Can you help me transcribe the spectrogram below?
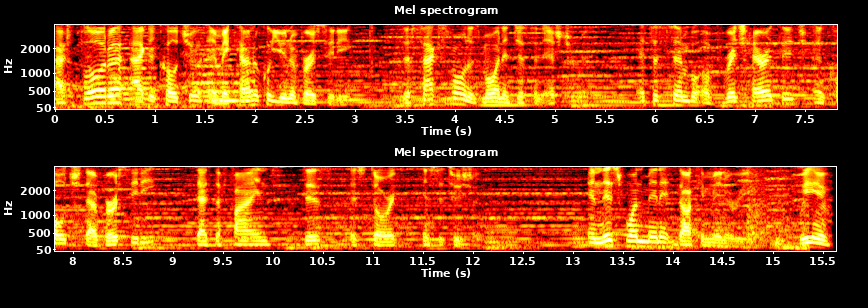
At Florida Agricultural and Mechanical University, the saxophone is more than just an instrument. It's a symbol of rich heritage and cultural diversity that defines this historic institution. In this one minute documentary, we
